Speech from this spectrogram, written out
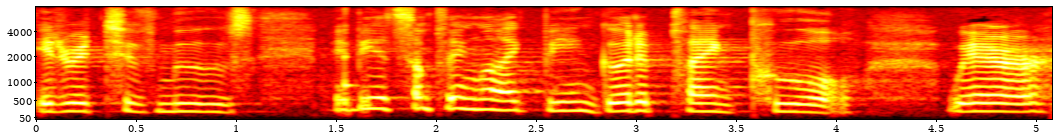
iterative moves, maybe it's something like being good at playing pool, where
